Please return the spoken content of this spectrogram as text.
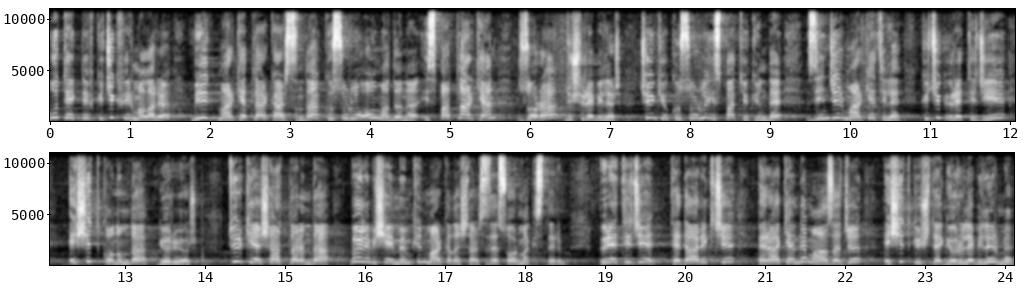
Bu teklif küçük firmaları büyük marketler karşısında kusurlu olmadığını ispatlarken zora düşürebilir. Çünkü kusurlu ispat yükünde zincir market ile küçük üreticiyi eşit konumda görüyor. Türkiye şartlarında böyle bir şey mümkün mü arkadaşlar? Size sormak isterim. Üretici, tedarikçi, perakende mağazacı eşit güçte görülebilir mi?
